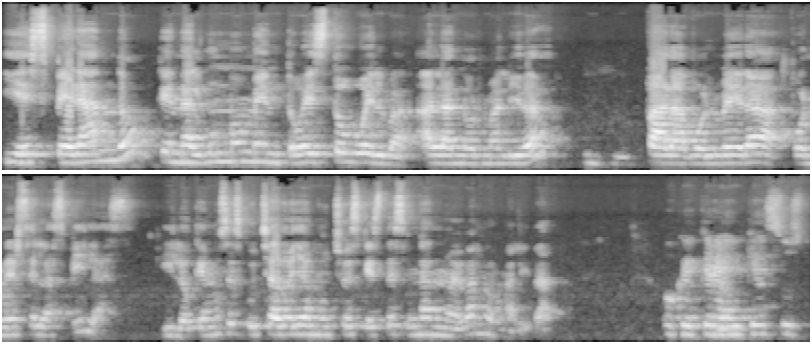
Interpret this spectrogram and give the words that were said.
y esperando que en algún momento esto vuelva a la normalidad para volver a ponerse las pilas. Y lo que hemos escuchado ya mucho es que esta es una nueva normalidad. O que creen que sus,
